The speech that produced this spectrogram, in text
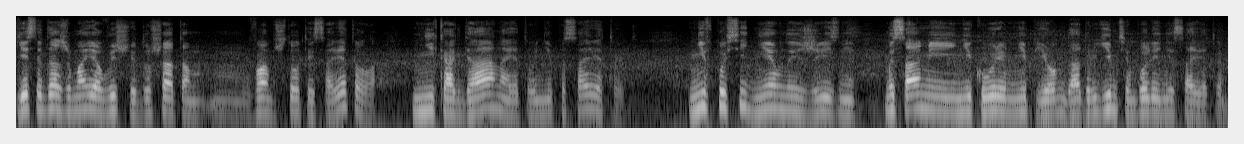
если даже моя высшая душа там вам что-то и советовала, никогда она этого не посоветует. Ни в повседневной жизни. Мы сами не курим, не пьем, да, другим тем более не советуем.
